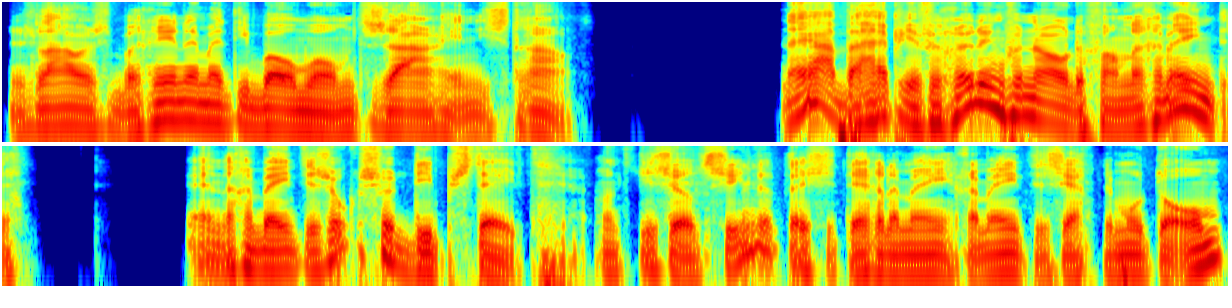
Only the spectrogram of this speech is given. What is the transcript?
Dus laten we eens beginnen met die bomen om te zagen in die straat. Nou ja, daar heb je vergunning voor nodig van de gemeente. En de gemeente is ook een soort deep state. Want je zult zien dat als je tegen de gemeente zegt, er moeten om.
